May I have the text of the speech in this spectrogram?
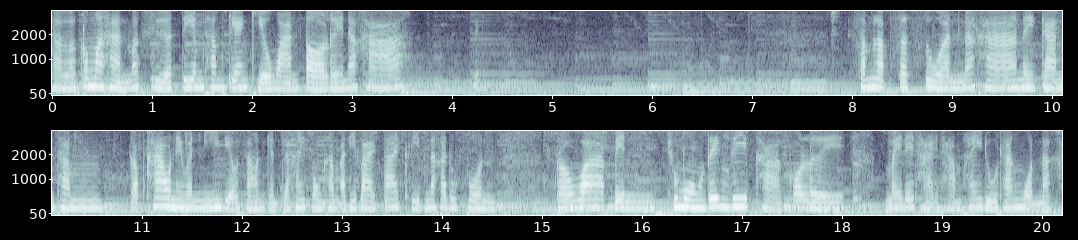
ค่ะ แล้วก็มาหั่นมะเขือเตรียมทำแกงเขียวหวานต่อเลยนะคะสำหรับสัดส่วนนะคะในการทำกับข้าวในวันนี้เดี๋ยวสาวกันจะให้ตรงคำอธิบายใต้คลิปนะคะทุกคน เพราะว่าเป็นชั่วโมงเร่งรีบค่ะ ก็เลยไม่ได้ถ่ายทำให้ดูทั้งหมดนะค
